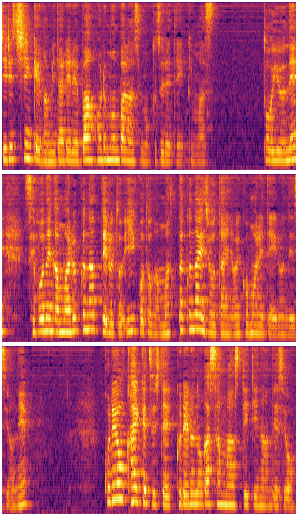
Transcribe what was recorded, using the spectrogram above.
自律神経が乱れればホルモンバランスも崩れていきます。というね背骨が丸くなっているといいことが全くない状態に追い込まれているんですよね。これを解決してくれるのがサマースティティなんですよ。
